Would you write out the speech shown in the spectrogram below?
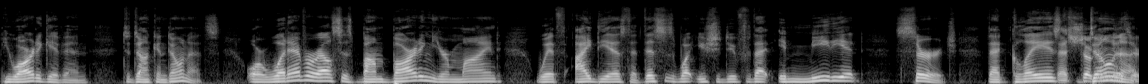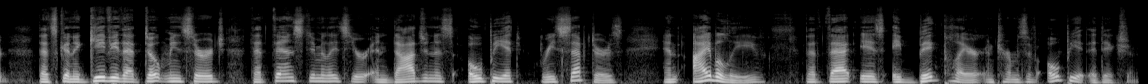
you are to give in to Dunkin' Donuts or whatever else is bombarding your mind with ideas that this is what you should do for that immediate surge, that glazed That donut lizard. that's going to give you that dopamine surge that then stimulates your endogenous opiate receptors. And I believe that that is a big player in terms of opiate addiction,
